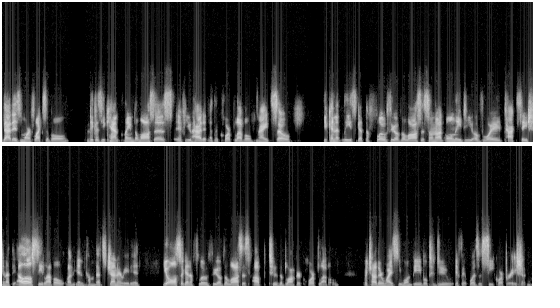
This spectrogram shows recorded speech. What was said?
that is more flexible because you can't claim the losses if you had it at the corp level, right? So you can at least get the flow through of the losses. So not only do you avoid taxation at the LLC level on income that's generated, you also get a flow through of the losses up to the blocker corp level, which otherwise you won't be able to do if it was a C corporation.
